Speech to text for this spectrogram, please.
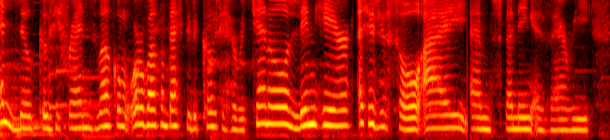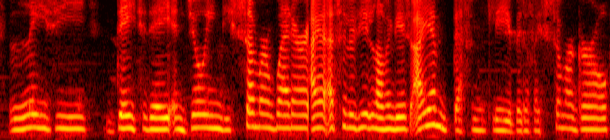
Hello cozy friends, welcome or welcome back to the Cozy Hermit channel, Lynn here. As you just saw, I am spending a very lazy day today enjoying the summer weather. I am absolutely loving this. I am definitely a bit of a summer girl.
